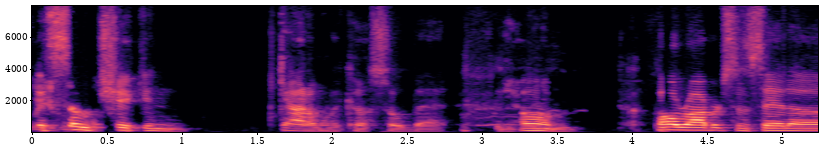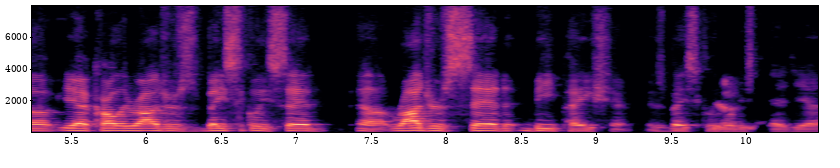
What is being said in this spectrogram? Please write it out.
it's so chicken. God, I want to cuss so bad. Um, Paul Robertson said, uh, yeah, Carly Rodgers basically said uh, Rodgers said, "Be patient." Is basically yeah. what he said. Yeah,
